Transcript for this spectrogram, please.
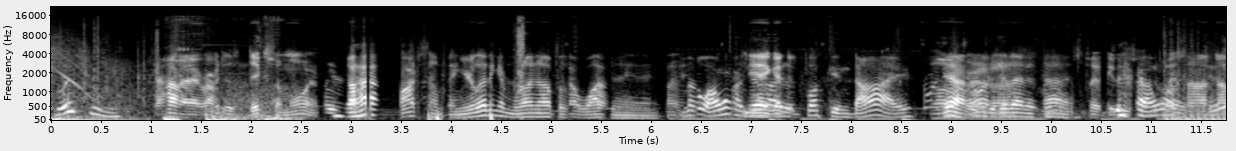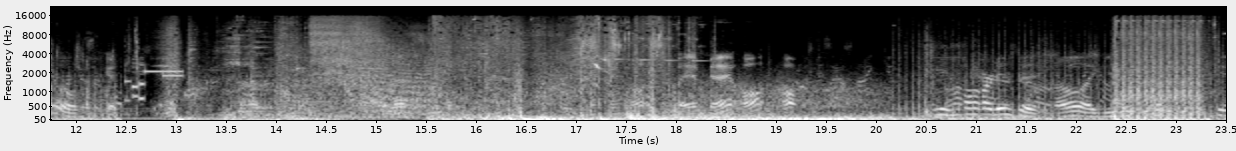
pushing. Alright, ride his dick some more. I have to watch something. You're letting him run up without watching anything. No, I want Yeah, you Jedi got to fucking die. Oh, Yeah, bro, I wanted to do that at nine. like, give me I want not to kills. Okay, oh, oh. I mean, how hard is it, bro? Like, you just fucking...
